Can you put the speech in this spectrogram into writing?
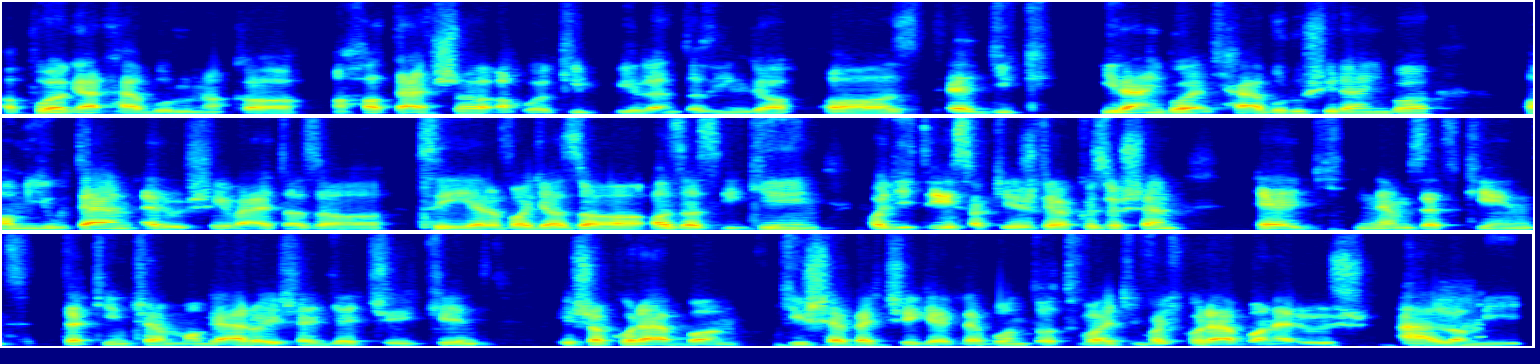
a polgárháborúnak a, a hatása, ahol kibillent az inga az egyik irányba, egy háborús irányba, ami után erősé vált az a cél, vagy az a, az, az igény, hogy itt észak és dél közösen egy nemzetként tekintsen magára, és egy egységként, és a korábban kisebb egységekre bontott, vagy, vagy korábban erős állami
